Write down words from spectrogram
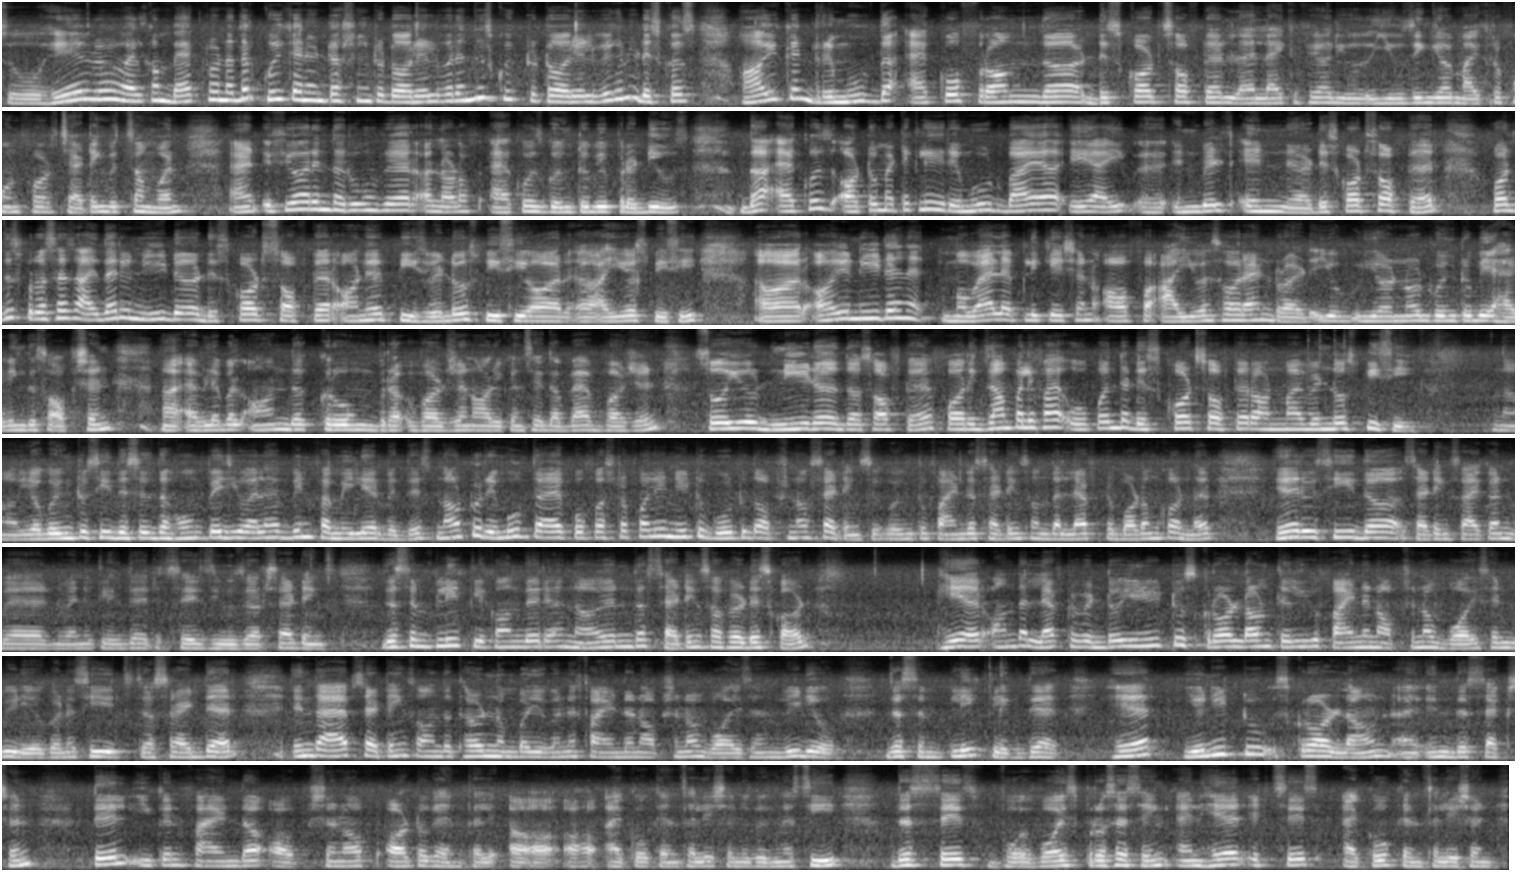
So hey everyone welcome back to another quick and interesting tutorial. Where in this quick tutorial we're going to discuss how you can remove the echo from the discord software like if you are using your microphone for chatting with someone and if you are in the room where a lot of echo is going to be produced the echo is automatically removed by a AI uh, inbuilt in uh, discord software. For this process either you need a discord software on your PC Windows PC or uh, iOS PC or or you need a mobile application of iOS or Android. You you're not going to be having this option uh, available on the chrome version or you can say the web version. So you need uh, the software. For example if i open the discord software on my windows pc now you're going to see this is the home page. You all have been familiar with this. Now to remove the echo first of all you need to go to the option of settings. You're going to find the settings on the left bottom corner. Here you see the settings icon where when you click there it says user settings. Just simply click on there and now in the settings of your discord here on the left window you need to scroll down till you find an option of voice and video. You're going to see it's just right there. In the app settings on the third number you're going to find an option of voice and video. Just simply click there. Here you need to scroll down uh, in this section till you can find the option of auto cancel uh, uh, uh, echo cancellation. You're to see this says vo voice processing and here it says echo cancellation.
